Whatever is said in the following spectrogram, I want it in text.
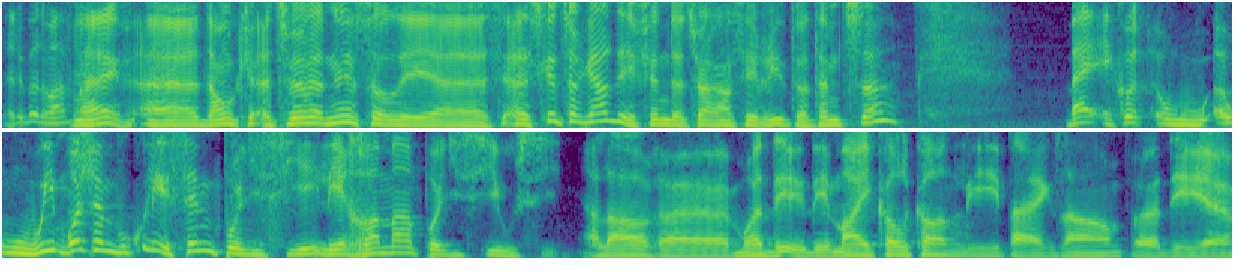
Salut Benoît. Ouais, euh, donc, tu veux revenir sur les... Euh, Est-ce que tu regardes des films de tueurs en série, toi? T'aimes-tu ça? Ben, écoute, oui, moi j'aime beaucoup les films policiers, les romans policiers aussi. Alors, euh, moi, des, des, Michael Conley, par exemple, des euh,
